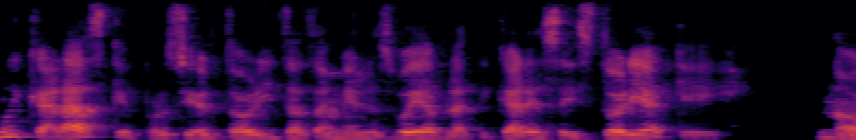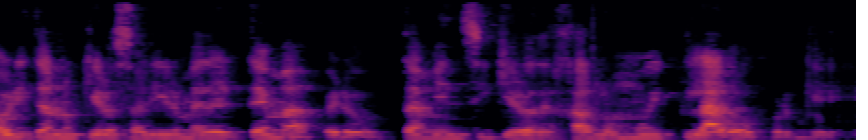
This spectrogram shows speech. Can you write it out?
muy caras, que por cierto ahorita también les voy a platicar esa historia que no, ahorita no quiero salirme del tema, pero también sí quiero dejarlo muy claro porque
